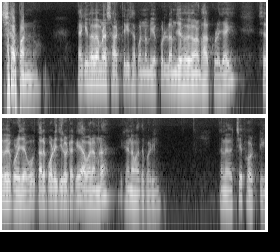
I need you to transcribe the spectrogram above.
ছাপান্ন। একইভাবে আমরা ষাট থেকে ছাপান্ন বিয়োগ করলাম, যেভাবে আমরা ভাগ করে যাই, সেভাবে করে যাব। তারপরে জিরোটাকে আবার আমরা এখানে নামাতে পারি। তাহলে হচ্ছে ফোরটি।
